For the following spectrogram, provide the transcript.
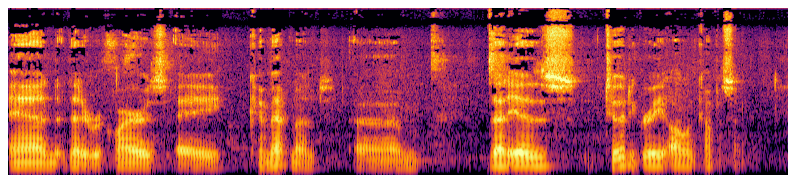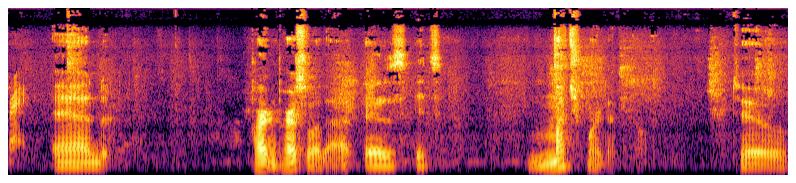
and that it requires a commitment um, that is, to a degree, all encompassing. Right. And part and parcel of that is it's much more difficult to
